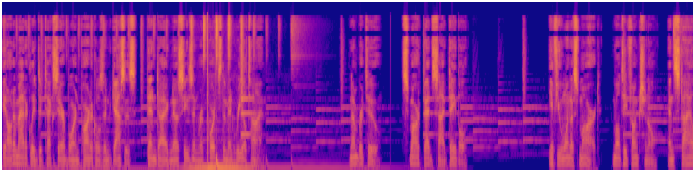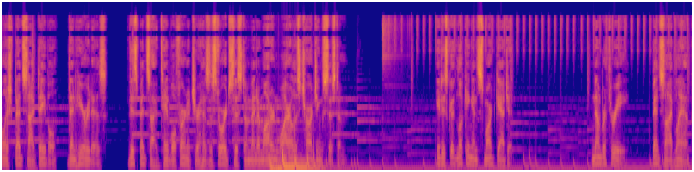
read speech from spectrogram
It automatically detects airborne particles and gases, then diagnoses and reports them in real time. Number 2. Smart Bedside Table. If you want a smart, multifunctional, and stylish bedside table, then here it is. This bedside table furniture has a storage system and a modern wireless charging system. It is good looking and smart gadget. Number 3. Bedside Lamp.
